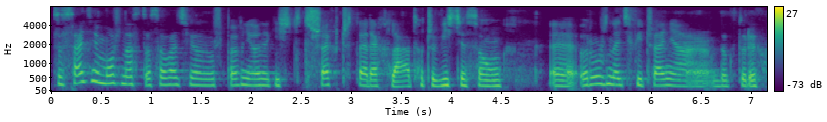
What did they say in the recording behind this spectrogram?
W zasadzie można stosować ją już pewnie od jakichś 3-4 lat. Oczywiście są e, różne ćwiczenia, do których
